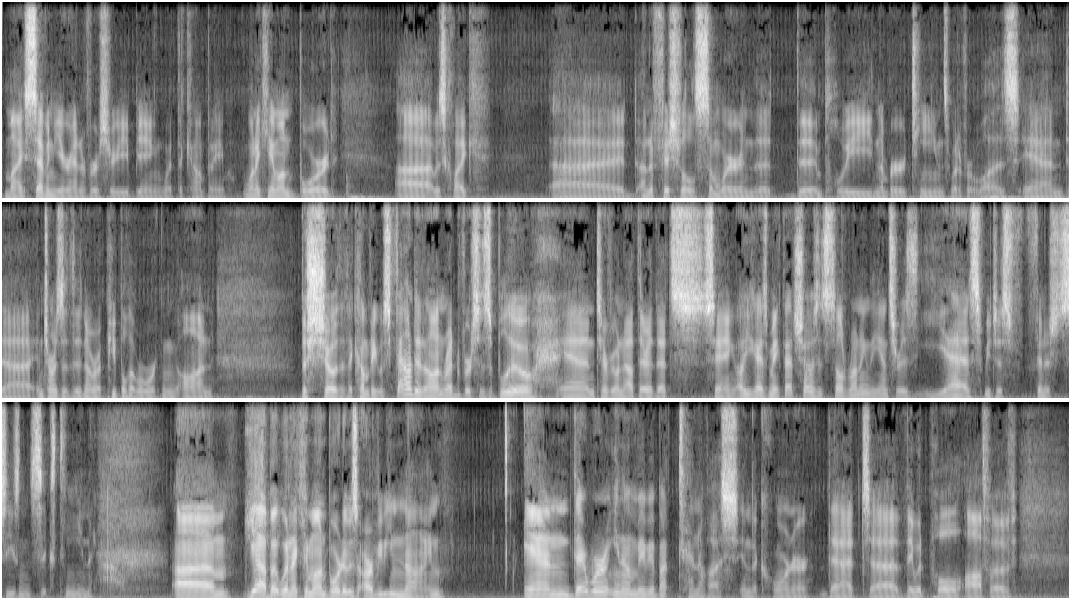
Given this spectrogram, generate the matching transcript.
my seven year anniversary being with the company. When I came on board, uh, I was like uh, unofficial somewhere in the, the employee number teens, whatever it was. And uh, in terms of the number of people that were working on the show that the company was founded on, Red versus Blue, and to everyone out there that's saying, "Oh, you guys make that show? Is it still running?" The answer is yes. We just finished season sixteen. Um, yeah, but when I came on board, it was RVB nine, and there were you know maybe about ten of us in the corner that uh, they would pull off of.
